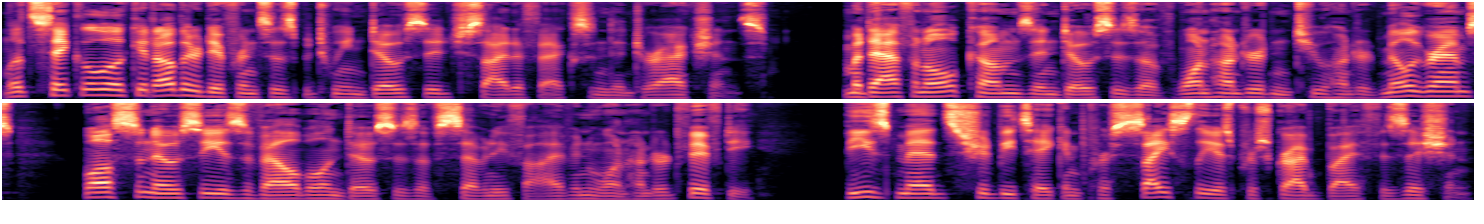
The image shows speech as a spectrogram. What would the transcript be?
Let's take a look at other differences between dosage, side effects, and interactions. Modafinil comes in doses of 100 and 200 milligrams, while Sunosi is available in doses of 75 and 150. These meds should be taken precisely as prescribed by a physician.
